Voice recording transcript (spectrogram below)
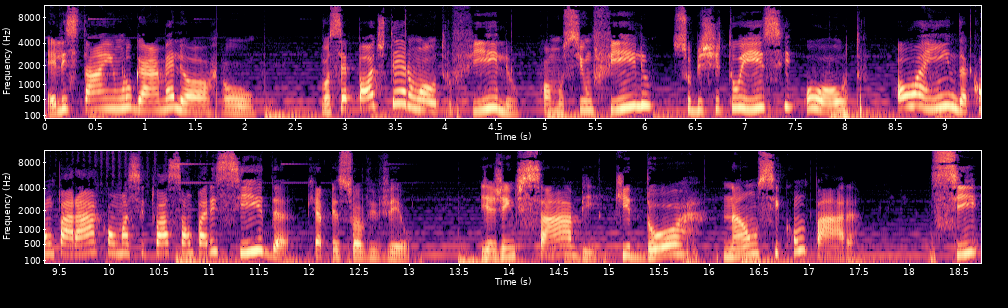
ele está em um lugar melhor. Ou você pode ter um outro filho, como se um filho substituísse o outro. Ou ainda comparar com uma situação parecida que a pessoa viveu. E a gente sabe que dor não se compara, se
